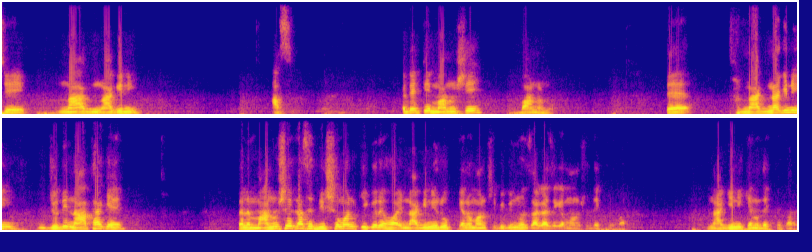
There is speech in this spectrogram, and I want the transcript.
যে নাগ নাগিনী আছে। এটা একটি মানুষে বানানো। তে নাগ, নাগিনী যদি না থাকে, তাহলে মানুষের কাছে দৃশ্যমান কি করে হয়? নাগিনী রূপ কেন মানুষ বিভিন্ন জায়গায় জায়গায় মানুষ দেখতে পারে? নাগিনী কেন দেখতে পারে?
